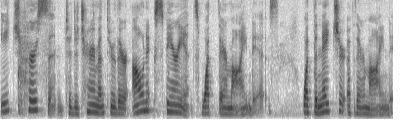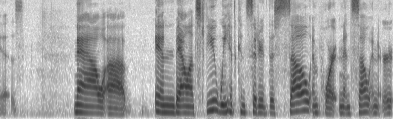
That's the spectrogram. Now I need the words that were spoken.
each person to determine through their own experience what their mind is, what the nature of their mind is. Now, uh, in Balanced View, we have considered this so important and so ur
